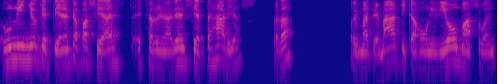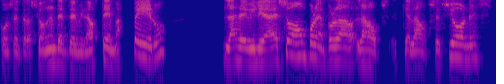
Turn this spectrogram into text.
un niño que tiene capacidades extraordinarias en ciertas áreas, ¿verdad? O en matemáticas, o en idiomas, o en concentración en determinados temas, pero las debilidades son, por ejemplo, que las obsesiones,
